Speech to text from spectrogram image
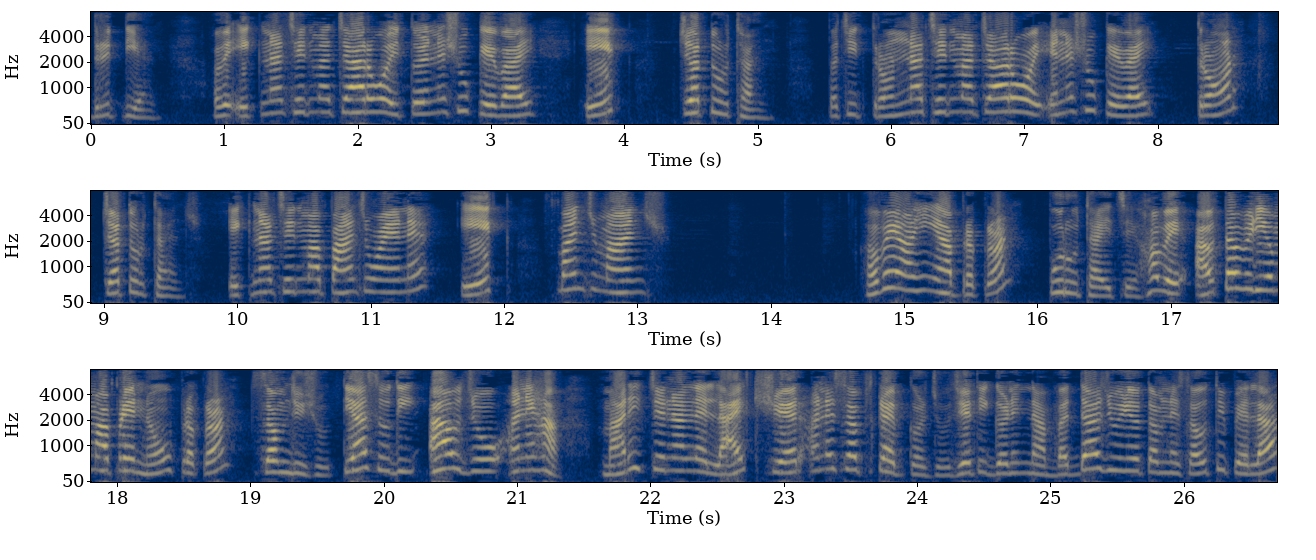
દ્વિતીયાંશ. હવે એકના છેદમાં ચાર હોય, તો એને શું કહેવાય? એક ચતુર્થાંશ. પછી ત્રણના છેદમાં ચાર હોય, એને શું કહેવાય? ત્રણ ચતુર્થાંશ. એકના છેદમાં પાંચ હોય, એને એક પંચમાંશ. હવે અહીં આ પ્રકરણ પૂરું થાય છે. હવે આવતા વિડીયોમાં આપણે નવું પ્રકરણ સમજીશું. ત્યાં સુધી આવજો અને હા, મારી ચેનલને લાઇક શેર અને સબસ્ક્રાઇબ કરજો, જેથી ગણિતના બધા જ વીડિયો તમને સૌથી પહેલા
